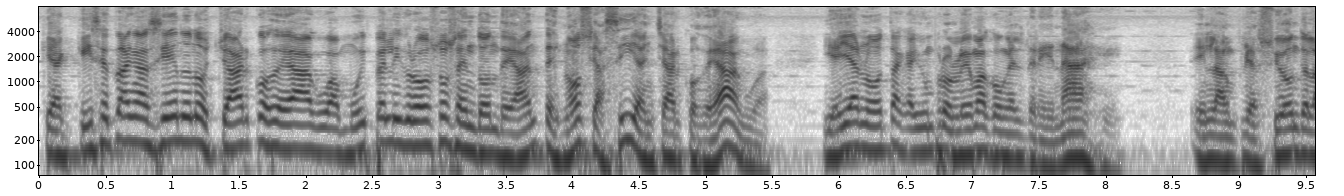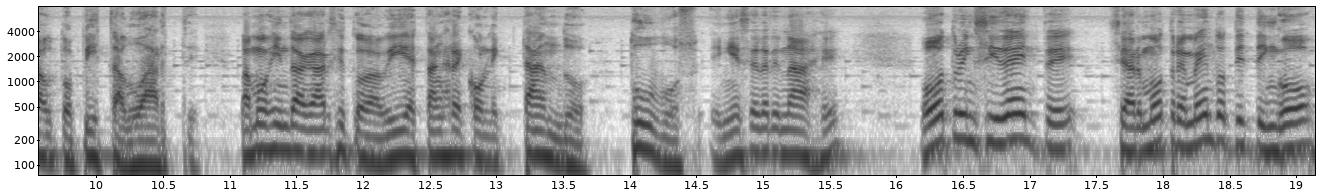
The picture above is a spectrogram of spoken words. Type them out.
que aquí se están haciendo unos charcos de agua muy peligrosos en donde antes no se hacían charcos de agua. Y ella nota que hay un problema con el drenaje en la ampliación de la autopista Duarte. Vamos a indagar si todavía están reconectando tubos en ese drenaje. Otro incidente, se armó tremendo titingó.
